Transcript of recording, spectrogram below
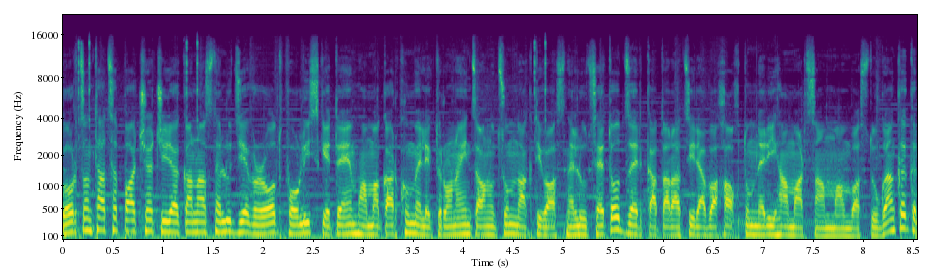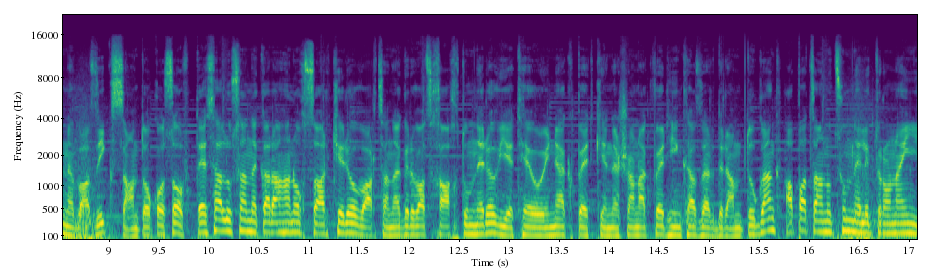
Գործընթացը պատշաճ իրականացնելուց եւ roadpolice.am համակարգում էլեկտրոնային ծանուցումն ակտիվացնելուց հետո ձեր կատարած իրավախախտումների համար սահմանված տուգանքը կնվազի 20%-ով։ Տեսալուսանկարահանող սարքերով արձանագրված խախտումներով, եթե օրինակ պետք է նշանակվեր 5000 դրամ տուգանք, ապա ծանուցումն էլեկտրոնային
